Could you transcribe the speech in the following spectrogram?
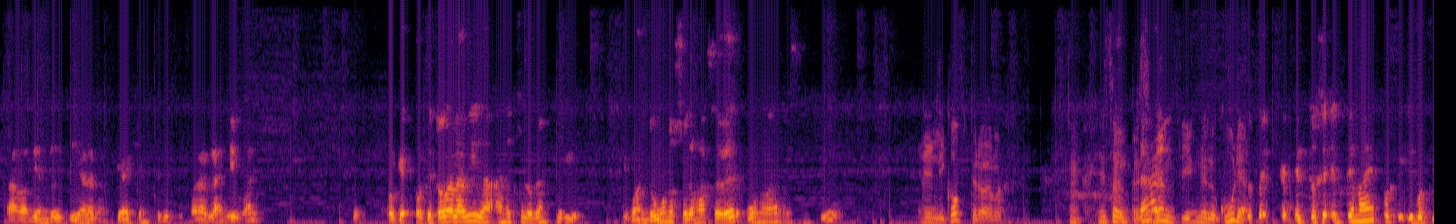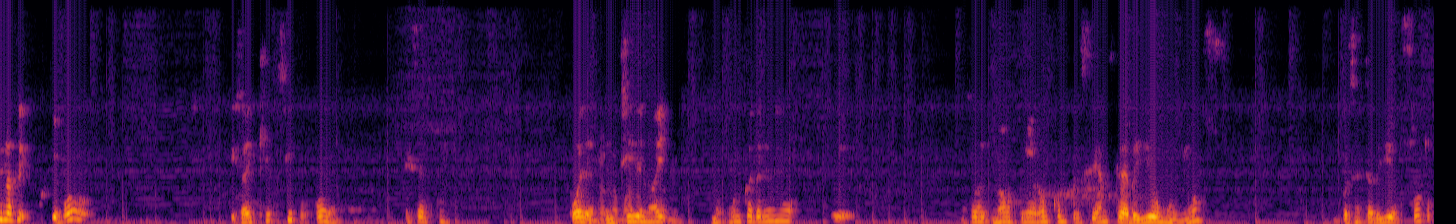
estaba viendo hoy día la cantidad de gente que se fue a la playa igual. Porque, porque toda la vida han hecho lo que han querido. Y cuando uno se los hace ver, uno es resentido. En helicóptero, además. Eso es impresionante, es una locura. Entonces, entonces, el tema es, porque, ¿y por qué lo hace? Porque puedo. ¿Y sabes qué? Sí, pues pueden. Ese es el punto. Pueden. En Chile no hay, nunca tenemos, eh, no hemos tenido nunca un presidente de apellido Muñoz, un presidente de apellido Soto.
